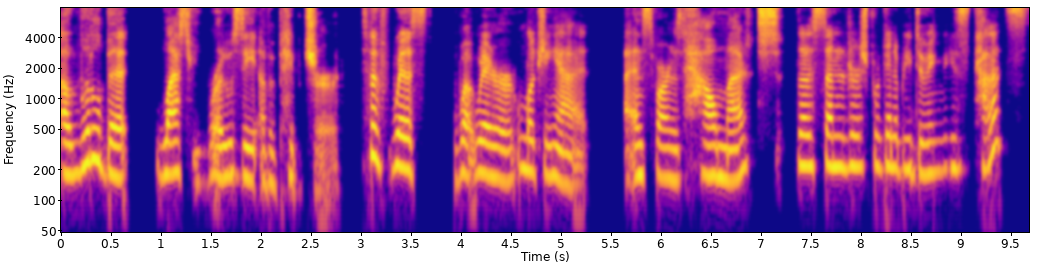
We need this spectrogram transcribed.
a little bit less rosy of a picture with what we're looking at as far as how much the senators were going to be doing these cuts.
